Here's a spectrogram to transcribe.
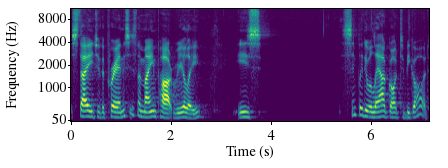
stage of the prayer, and this is the main part really, is simply to allow God to be God.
